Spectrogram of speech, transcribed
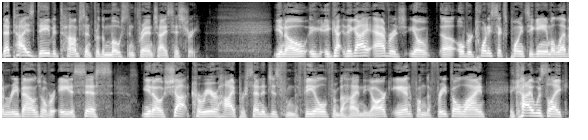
That ties David Thompson for the most in franchise history. You know, the guy averaged, you know, uh, over 26 points a game, 11 rebounds, over eight assists. You know, shot career high percentages from the field, from behind the arc, and from the free throw line. The guy was like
